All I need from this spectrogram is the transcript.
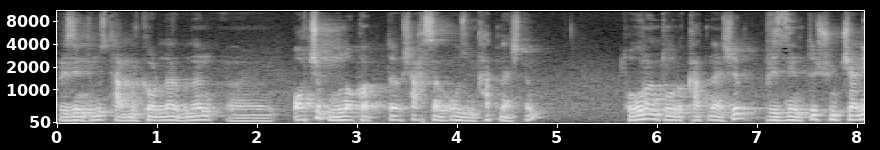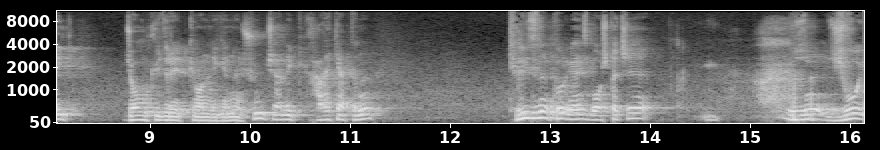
prezidentimiz tadbirkorlar bilan e, ochiq muloqotda shaxsan o'zim qatnashdim. To'g'ridan to'g'ri qatnashib prezidentni shunchalik jon kuydirayotganligini shunchalik harakatini televizordan ko'rganingiz boshqacha o'zini живой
